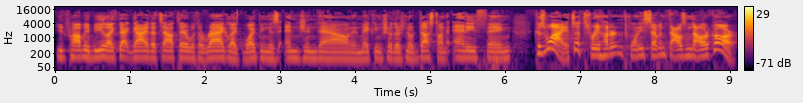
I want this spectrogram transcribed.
You'd probably be like that guy that's out there with a rag, like wiping his engine down and making sure there's no dust on anything. Because why? It's a $327,000 car.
